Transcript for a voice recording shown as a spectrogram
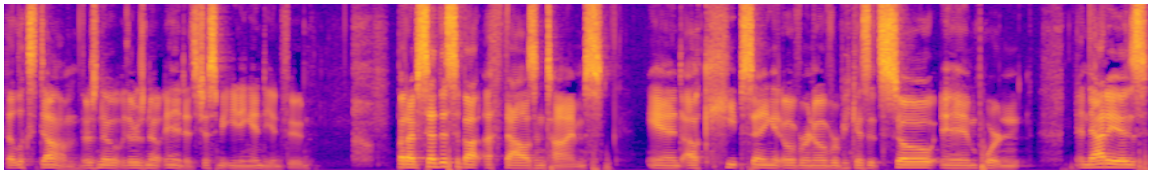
that looks dumb. There's no there's no end. It's just me eating Indian food. But I've said this about a thousand times, and I'll keep saying it over and over because it's so important. And that is,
